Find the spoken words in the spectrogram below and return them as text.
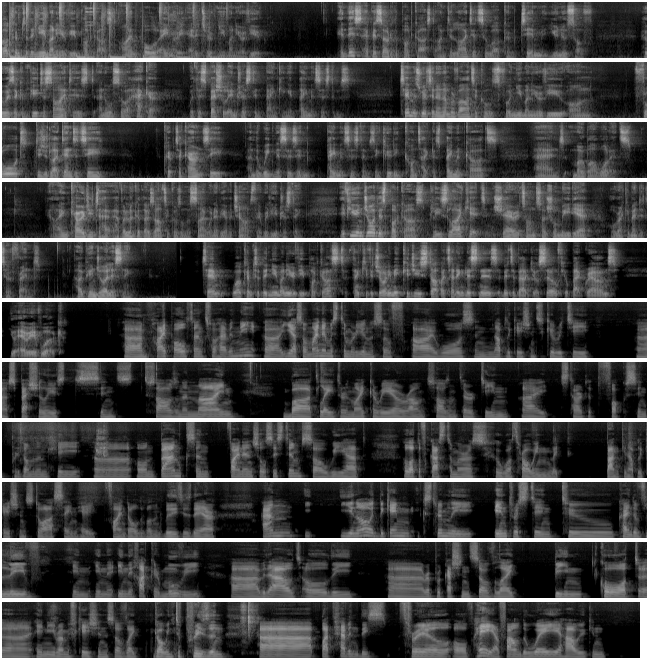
Welcome to the New Money Review podcast. I'm Paul Amery, editor of New Money Review. In this episode of the podcast, I'm delighted to welcome Tim Yunusov, who is a computer scientist and also a hacker with a special interest in banking and payment systems. Tim has written a number of articles for New Money Review on fraud, digital identity, cryptocurrency, and the weaknesses in payment systems, including contactless payment cards and mobile wallets. I encourage you to ha- have a look at those articles on the site whenever you have a chance. They're really interesting. If you enjoyed this podcast, please like it, share it on social media, or recommend it to a friend. Hope you enjoy listening. Tim, welcome to the New Money Review podcast. Thank you for joining me. Could you start by telling listeners a bit about yourself, your background, your area of work? Um, hi, Paul. Thanks for having me. Uh, yeah, so my name is Timur Yunusov. I was an application security uh, specialist since 2009, but later in my career, around 2013, I started focusing predominantly uh, on banks and financial systems. So we had a lot of customers who were throwing like banking applications to us saying, hey, find all the vulnerabilities there. And, you know, it became extremely interesting to kind of live in in in a hacker movie uh, without all the uh, repercussions of like being caught, uh, any ramifications of like going to prison, uh, but having this thrill of hey, I found a way how you can,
